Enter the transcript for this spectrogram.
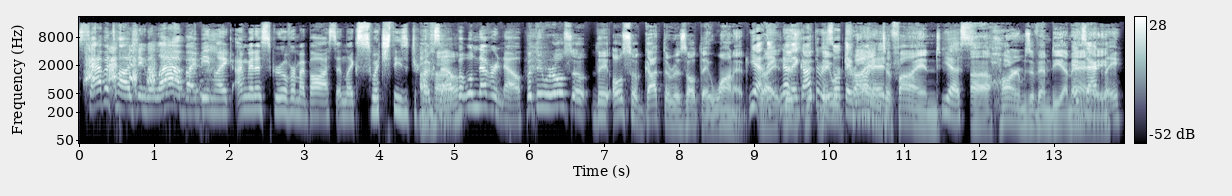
sabotaging the lab by being like, I'm gonna screw over my boss and like switch these drugs Uh-huh. out, but we'll never know. But they were also they also got the result they wanted. Yeah, they- right? no, they got the they result they were trying wanted. to find Yes, uh, harms of MDMA exactly.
